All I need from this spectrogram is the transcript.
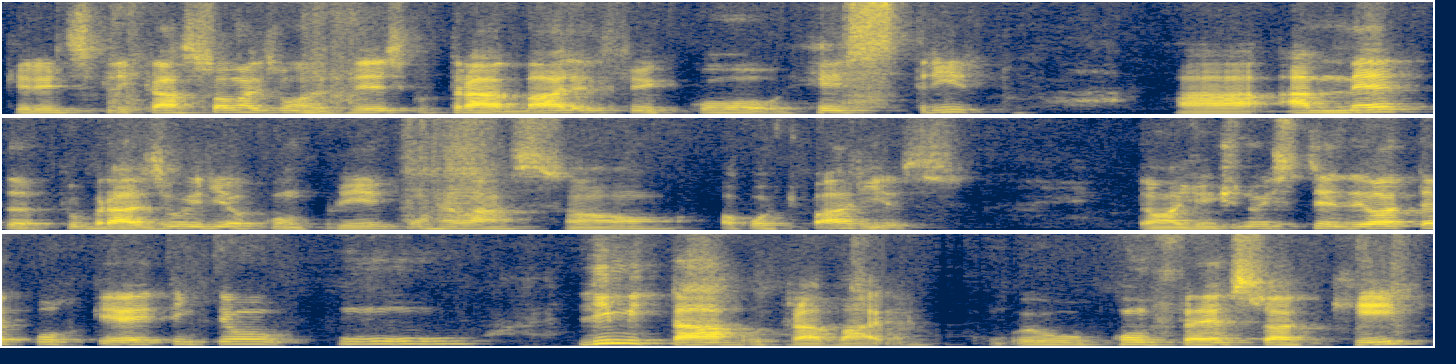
Queria explicar só mais uma vez que o trabalho ele ficou restrito à, à meta que o Brasil iria cumprir com relação ao Porto de Paris. Então, a gente não estendeu até porque tem que ter um limitar o trabalho. Eu confesso aqui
